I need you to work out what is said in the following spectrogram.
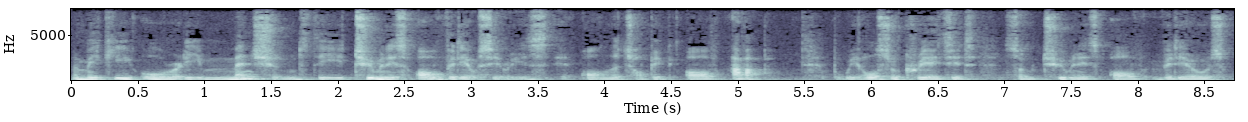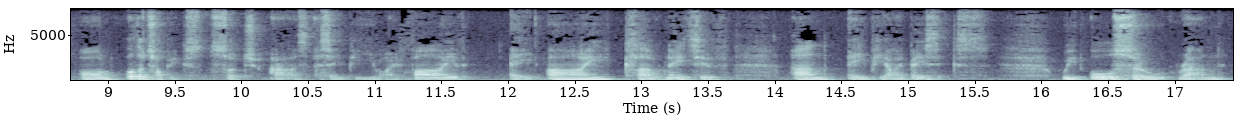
Miki already mentioned the two minutes of video series on the topic of ABAP, but we also created some two minutes of videos on other topics such as SAP UI5, AI, Cloud Native, and API Basics. We also ran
